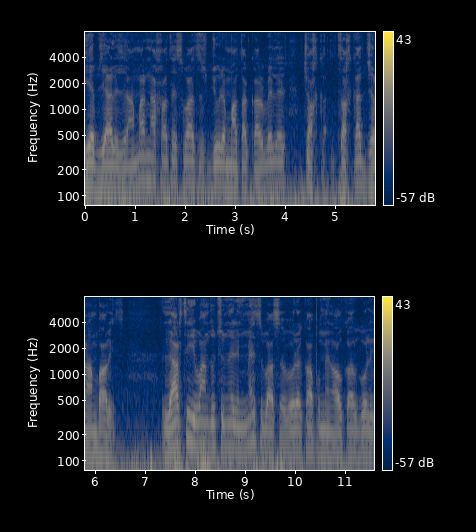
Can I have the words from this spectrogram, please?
երբ դիալիզի համար նախատեսված ջուրը մատակարարվել էր ծաղկած ջրամբարից։ Լարթի հիվանդությունների մեծ մասը, որը կապում են ալկոգոլի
